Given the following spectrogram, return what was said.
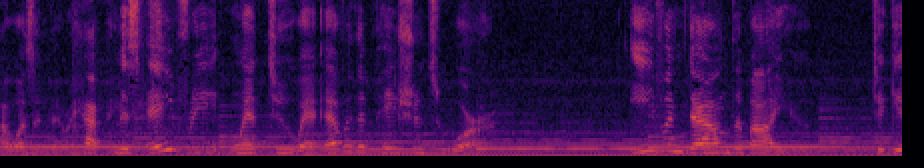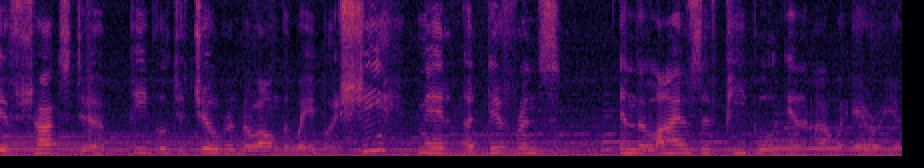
I wasn't very happy. Miss Avery went to wherever the patients were, even down the bayou, to give shots to people, to children along the way. But she made a difference in the lives of people in our area.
